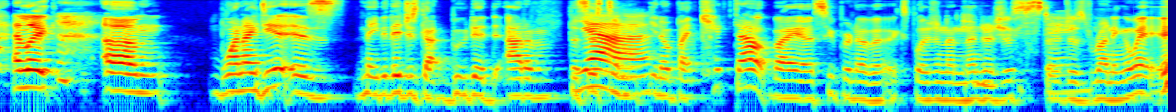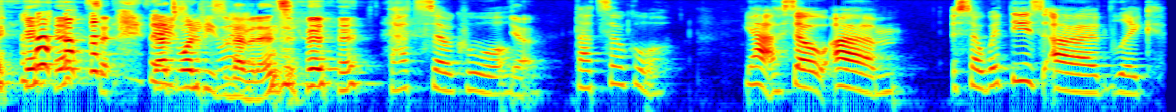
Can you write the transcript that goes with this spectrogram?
and like um one idea is maybe they just got booted out of the Yeah. system, you know, by kicked out by a supernova explosion, and then they're just they're just running away. so that's one piece away. of evidence. That's so cool. Yeah. That's so cool. Yeah. So um so with these uh like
